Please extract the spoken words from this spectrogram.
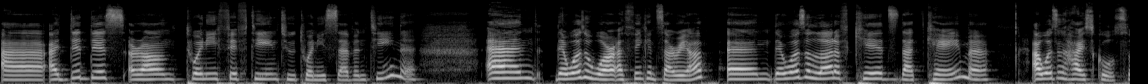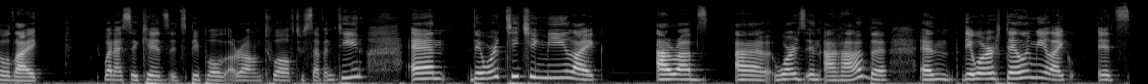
uh, I did this around 2015 to 2017. And there was a war, I think, in Syria, and there was a lot of kids that came. Uh, I was in high school, so like when I say kids, it's people around 12 to 17, and they were teaching me like Arabs uh, words in Arab, and they were telling me like it's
